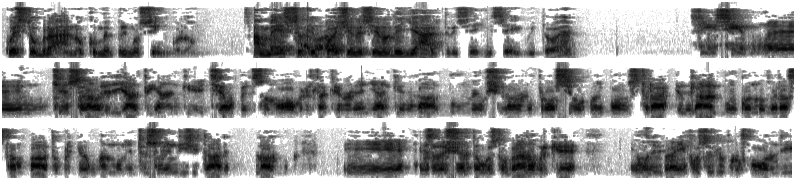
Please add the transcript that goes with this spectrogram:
questo brano come primo singolo? Ammesso che Allora- poi ce ne siano degli altri in seguito, eh? Sì, sì, eh, ce ne saranno degli altri anche, c'è un pezzo nuovo in realtà che non è neanche nell'album, e uscirà l'anno prossimo come bonus track dell'album quando verrà stampato perché al momento è solo in digitale l'album. E è stato scelto questo brano perché è uno dei brani forse più profondi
